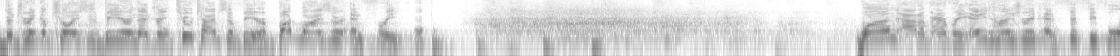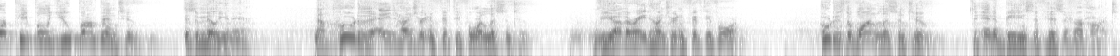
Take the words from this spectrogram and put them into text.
the drink of choice is beer, and they drink two types of beer: Budweiser and Free. One out of every 854 people you bump into is a millionaire. Now, who do the 854 listen to? The other 854. Who does the one listen to? The inner beatings of his or her heart.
